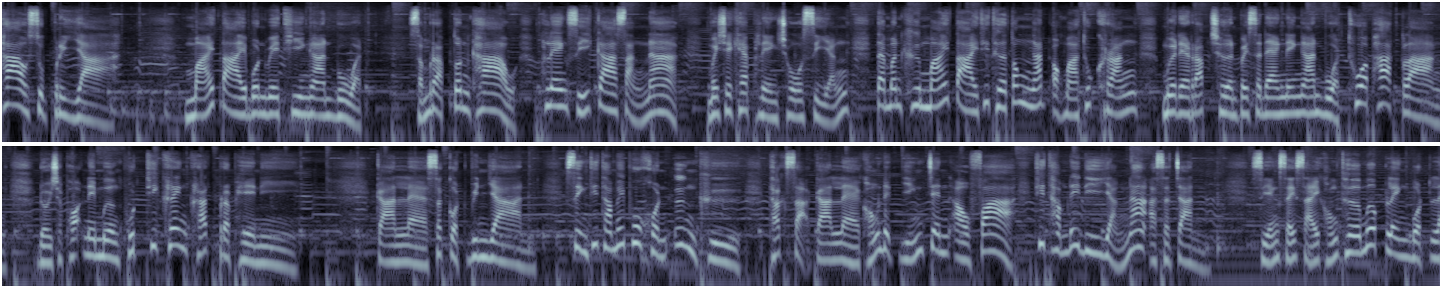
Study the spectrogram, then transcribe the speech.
ข้าวสุปริยา หมายตายบนเวทีงานบวชสำหรับต้นข้าว เพลงสีกาสั่งนาค ไม่ใช่แค่เพลงโชว์เสียง แต่มันคือไม้ตายที่เธอต้องงัดออกมาทุกครั้ง เมื่อได้รับเชิญไปแสดงในงานบวชทั่วภาคกลาง โดยเฉพาะในเมืองพุทธที่เคร่งครัดประเพณีการแหล่สะกดวิญญาณ สิ่งที่ทำให้ผู้คนอึ้งคือ ทักษะการแหล่ของเด็กหญิงเจนอัลฟาที่ทำได้ดีอย่างน่าอัศจรรย์ เสียงใส ๆ ของเธอเมื่อเปล่งบทแล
